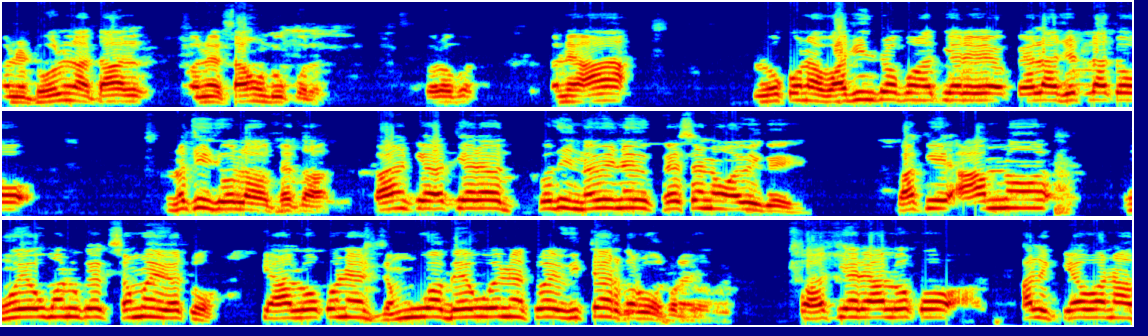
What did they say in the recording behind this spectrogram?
અને ઢોલના તાલ અને સાઉન્ડ ઉપર બરોબર? અને આ લોકોના વાજિંત્રો પણ અત્યારે પહેલા જેટલા તો નથી જોલા થતા. કારણ કે અત્યારે બધી નવી નવી ફેશનો આવી ગઈ બાકી આમનો હું એવું માનું કે એક સમય હતો કે આ લોકોને જમવા બેવું હોય ને તોય વિચાર કરવો પડતો પણ અત્યારે આ લોકો ખાલી કહેવાના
